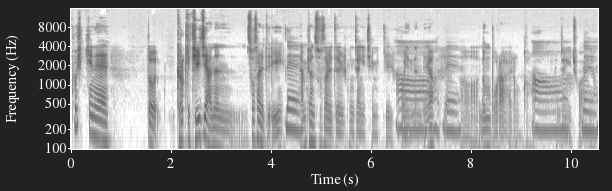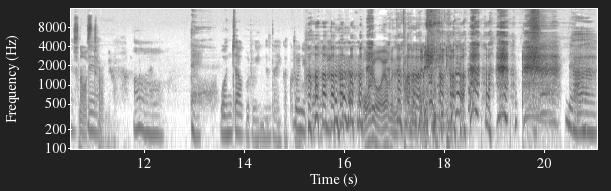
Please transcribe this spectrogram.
푸시킨의 또 그렇게 길지 않은 소설들이 네. 단편 소설들 굉장히 재밌게 읽고 아, 있는데요. 네. 어, 눈보라 이런 거 아, 굉장히 좋아해요. 네. snowstorm 이런 거. 아, 네. 원작으로 읽는다니까. 그러니까 어려워요, 근데 단어들이. 네. 아,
